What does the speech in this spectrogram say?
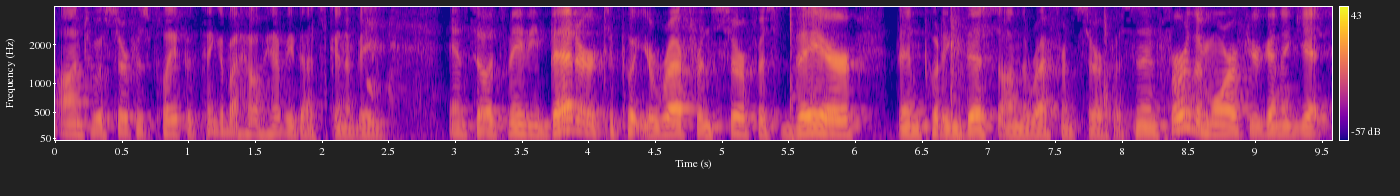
onto a surface plate, but think about how heavy that's gonna be. And so it's maybe better to put your reference surface there than putting this on the reference surface. And then furthermore, if you're gonna get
